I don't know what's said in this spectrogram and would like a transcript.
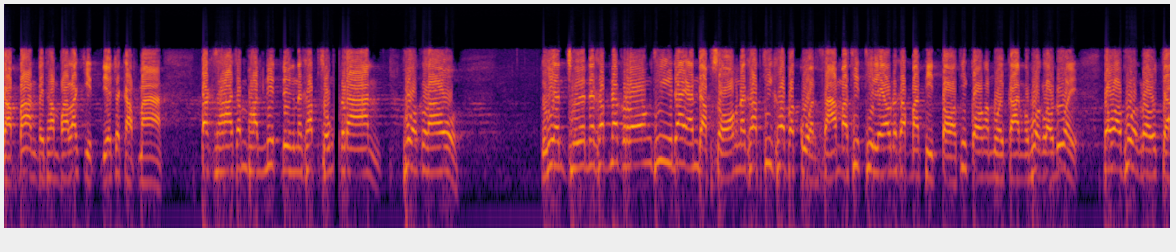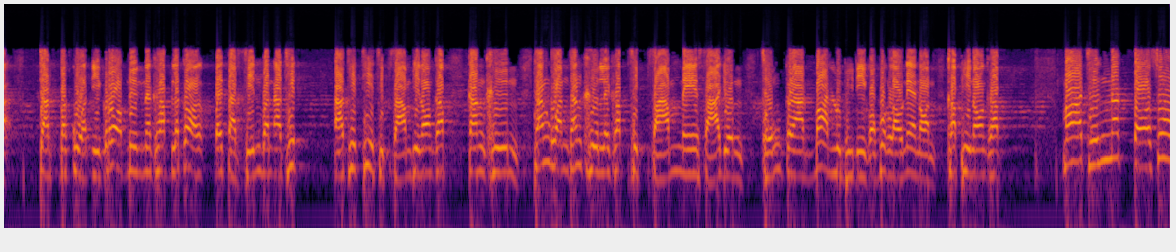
กลับบ้านไปทำภารกิจ เดี๋ยวจะกลับมา ประชาสัมพันธ์นิดนึงนะครับ สงกรานพวกเราเรียนเชิญนะครับนักร้องที่ได้อันดับสองนะครับที่เข้าประกวดสามอาทิตย์ที่แล้วนะครับ มาติดต่อที่กองอำนวยการของพวกเราด้วย เพราะว่าพวกเราจะจัดประกวดอีกรอบหนึ่งนะครับ แล้วก็ไปตัดสินวันอาทิตย์อาทิตย์ที่ 13 พี่น้องครับ กลางคืนทั้งวันทั้งคืนเลยครับ 13 เมษายน สงกรานต์บ้านลุมพินีของพวกเราแน่นอนครับพี่น้องครับ มาถึงนักต่อสู้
